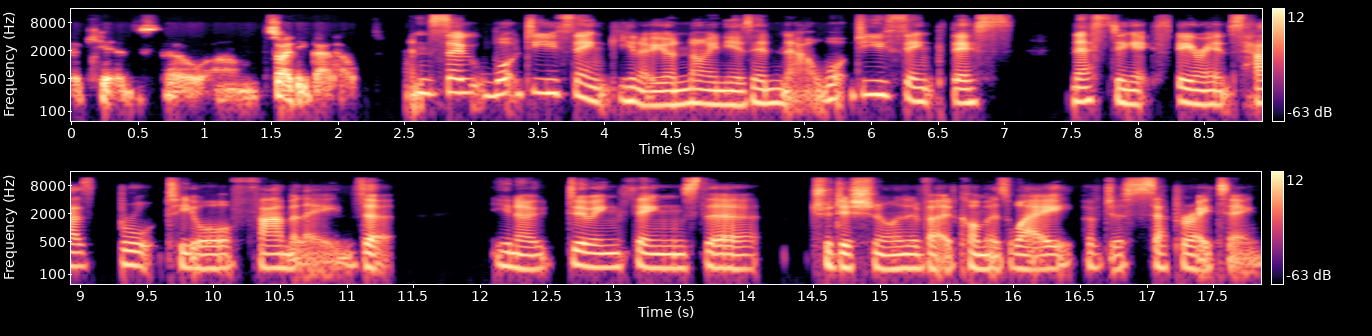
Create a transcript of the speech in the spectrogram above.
the kids. So, um, so I think that helped. And so, what do you think? You know, you're nine years in now. What do you think this nesting experience has brought to your family that, you know, doing things the traditional in inverted commas way of just separating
